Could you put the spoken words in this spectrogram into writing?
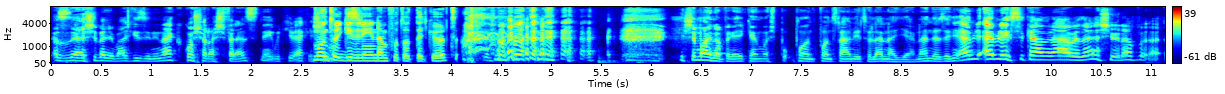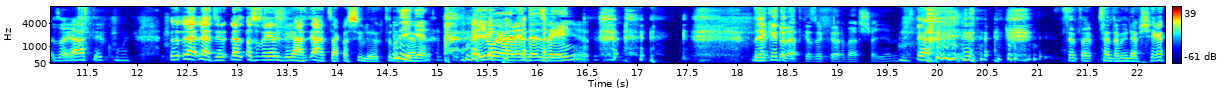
ez az első benyomás Gizéninek, Kosaras Ferencné, úgy hívják. Mondd, hogy Gizrini nem futott egy kört. És mai napig egyébként most pont, pont rám írt, hogy lenne egy ilyen rendezvény. Eml- Emlékszik ám rá, hogy az első nap, ez a játék, hogy le, lehet, hogy az az olyan, hogy játsz- játsszák a szülők, tudod? ilyen- Igen. Egy olyan rendezvény. De egyébként Következő körversenyen. Szerintem, szerintem ünnepsége.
